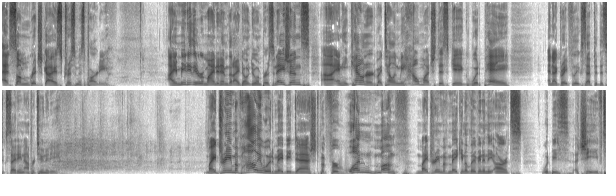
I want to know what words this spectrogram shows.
at some rich guy's Christmas party. I immediately reminded him that I don't do impersonations, uh, and he countered by telling me how much this gig would pay and I gratefully accepted this exciting opportunity. My dream of Hollywood may be dashed, but for one month, my dream of making a living in the arts would be achieved.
